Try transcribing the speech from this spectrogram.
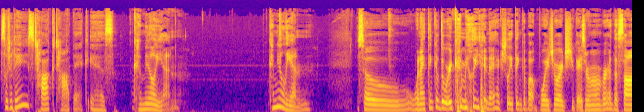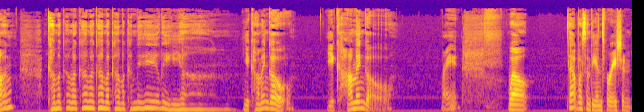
So today's talk topic is chameleon. Chameleon. So when I think of the word chameleon, I actually think about Boy George. Do you guys remember the song? Come a come a come a come a come a chameleon. You come and go you come and go, right? Well, that wasn't the inspiration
